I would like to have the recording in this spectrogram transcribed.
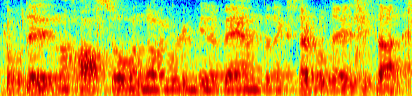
A couple days in the hostel and knowing we're going to be in a van the next several days, we thought,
